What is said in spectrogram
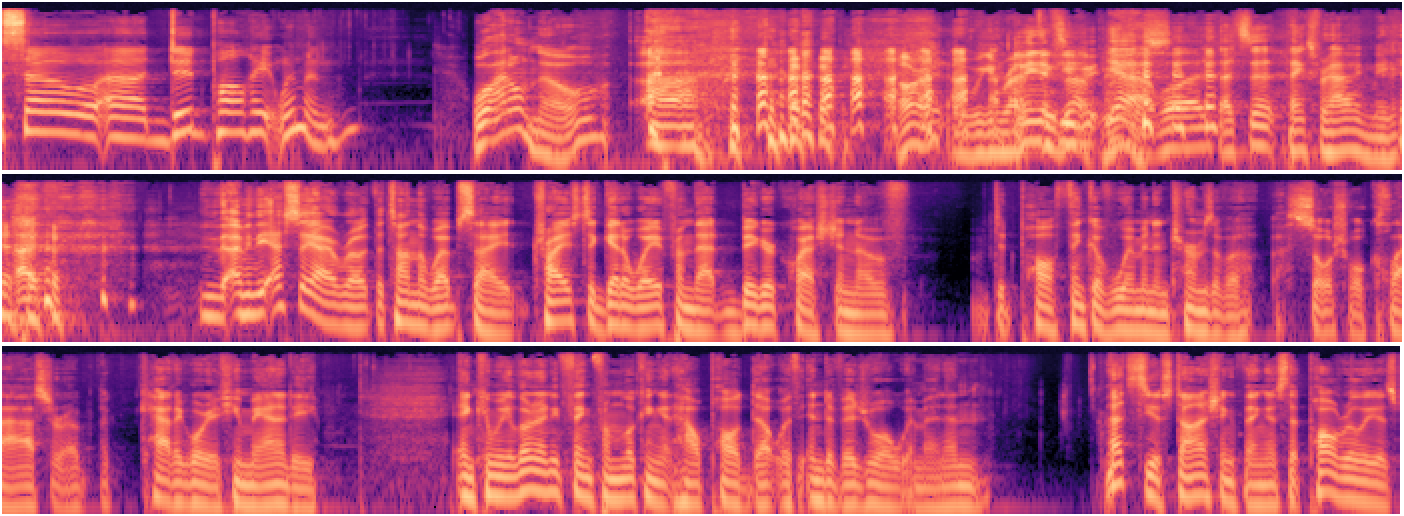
so uh, did Paul hate women? Well, I don't know. Uh, all right, we can wrap I mean, things you, up. Yeah, well, that's it. Thanks for having me. I, I mean, the essay I wrote that's on the website tries to get away from that bigger question of did Paul think of women in terms of a, a social class or a, a category of humanity? And can we learn anything from looking at how Paul dealt with individual women? And that's the astonishing thing is that Paul really is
